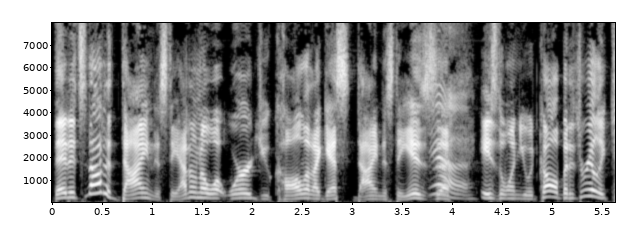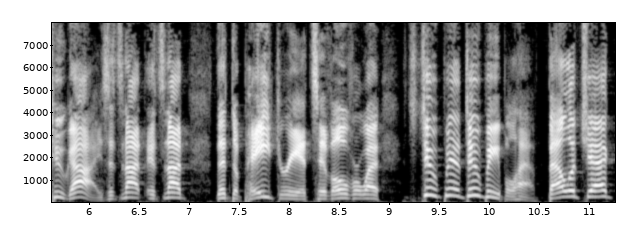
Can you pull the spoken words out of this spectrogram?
that it's not a dynasty. I don't know what word you call it. I guess dynasty is uh, Yeah. is the one you would call, but it's really two guys. It's not it's not that the Patriots have overwhelmed. It's two two people have. Belichick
